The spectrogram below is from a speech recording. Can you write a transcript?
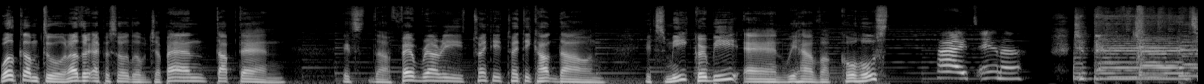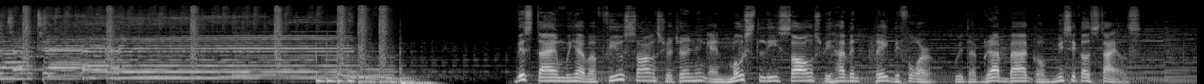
Welcome to another episode of Japan Top 10. It's the February 2020 countdown. It's me, Kirby, and we have a co host. Hi, it's Anna. Japan Top 10. This time we have a few songs returning and mostly songs we haven't played before with a grab bag of musical styles.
